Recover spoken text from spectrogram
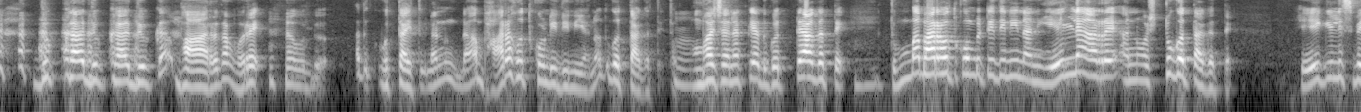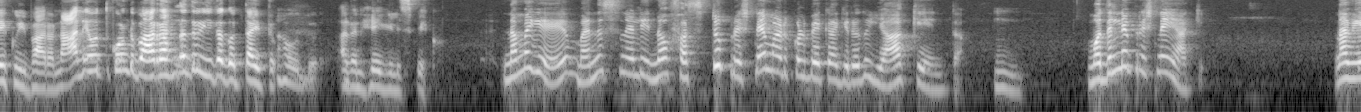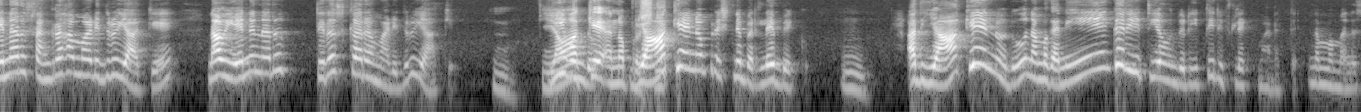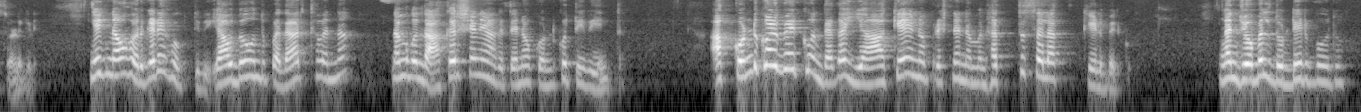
ದುಃಖ ದುಃಖ ದುಃಖ ಭಾರದ ಹೊರೆ. ಹೌದು. ಅದು ಗೊತ್ತಾಯ್ತು. ನಾನು ನಾ ಭಾರ ಹೊತ್ಕೊಂಡಿದ್ದೀನಿ ಅನ್ನೋದು ಗೊತ್ತಾಗುತ್ತೆ. ತುಂಬಾ ಜನಕ್ಕೆ ಅದು ಗೊತ್ತೇ ಆಗತ್ತೆ. ತುಂಬಾ ಭಾರ ಹೊತ್ಕೊಂಡ್ಬಿಟ್ಟಿದ್ದೀನಿ. ನಾನು ಏಳ್ಲೇ ಆರೆ ಅನ್ನುವಷ್ಟು ಗೊತ್ತಾಗತ್ತೆ. ಹೇಗೆ ಇಳಿಸ್ಬೇಕು ಈ ಭಾರ? ನಾನೇ ಹೊತ್ಕೊಂಡು ಭಾರ ಅನ್ನೋದು ಈಗ ಗೊತ್ತಾಯ್ತು. ಹೌದು. ಅದನ್ನ ಹೇಗೆ ಇಳಿಸ್ಬೇಕು ನಮಗೆ ಮನಸ್ಸಿನಲ್ಲಿ ನಾವು ಫಸ್ಟ್ ಪ್ರಶ್ನೆ ಮಾಡ್ಕೊಳ್ಬೇಕಾಗಿರೋದು ಯಾಕೆ ಅಂತ. ಹ್ಮ್. ಮೊದಲನೇ ಪ್ರಶ್ನೆ ಯಾಕೆ? ನಾವ್ ಏನಾದ್ರು ಸಂಗ್ರಹ ಮಾಡಿದ್ರು ಯಾಕೆ? ನಾವು ಏನನ್ನಾರು ತಿರಸ್ಕಾರ ಮಾಡಿದ್ರು ಯಾಕೆ? ಯಾಕೆ ಅನ್ನೋ ಪ್ರಶ್ನೆ. ಯಾಕೆ ಅನ್ನೋ ಪ್ರಶ್ನೆ ಬರಲೇಬೇಕು. ಅದು ಯಾಕೆ ಅನ್ನೋದು ನಮಗೆ ಅನೇಕ ರೀತಿಯ ಒಂದು ರೀತಿ ರಿಫ್ಲೆಕ್ಟ್ ಮಾಡುತ್ತೆ ನಮ್ಮ ಮನಸ್ಸೊಳಗಡೆ. ಈಗ ನಾವು ಹೊರಗಡೆ ಹೋಗ್ತೀವಿ. ಯಾವುದೋ ಒಂದು ಪದಾರ್ಥವನ್ನ ನಮಗೊಂದು ಆಕರ್ಷಣೆ ಆಗುತ್ತೆ. ನಾವು ಕೊಂಡ್ಕೋತೀವಿ ಅಂತ. ಆ ಕೊಂಡ್ಕೊಳ್ಬೇಕು ಅಂದಾಗ ಯಾಕೆ ಅನ್ನೋ ಪ್ರಶ್ನೆ ನಮ್ಮನ್ನು ಹತ್ತು ಸಲ ಕೇಳಬೇಕು. ನನ್ನ ಜೋಬಲ್ ದುಡ್ಡಿರ್ಬೋದು.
